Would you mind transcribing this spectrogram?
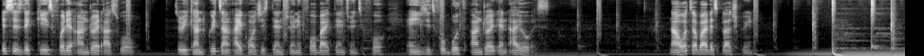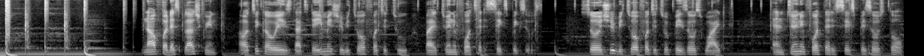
This is the case for the Android as well. So we can create an icon which is 1024 by 1024 and use it for both Android and iOS. Now what about the splash screen? Now for the splash screen, our takeaway is that the image should be 1242 by 2436 pixels. So it should be 1242 pixels wide and 2436 pixels tall.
